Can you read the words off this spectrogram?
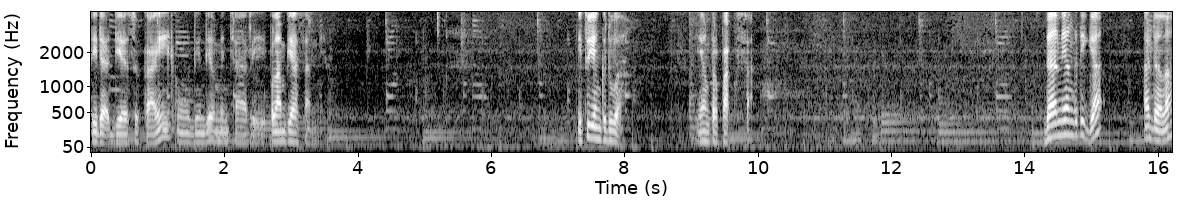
tidak dia sukai kemudian dia mencari pelampiasannya itu yang kedua yang terpaksa dan yang ketiga adalah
